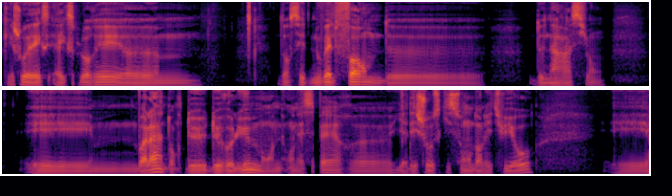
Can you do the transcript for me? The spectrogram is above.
quelque chose à, ex- à explorer euh, dans cette nouvelle forme de, de narration. Et hum, voilà, donc deux, volumes, on, on espère, il y a des choses qui sont dans les tuyaux. Et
